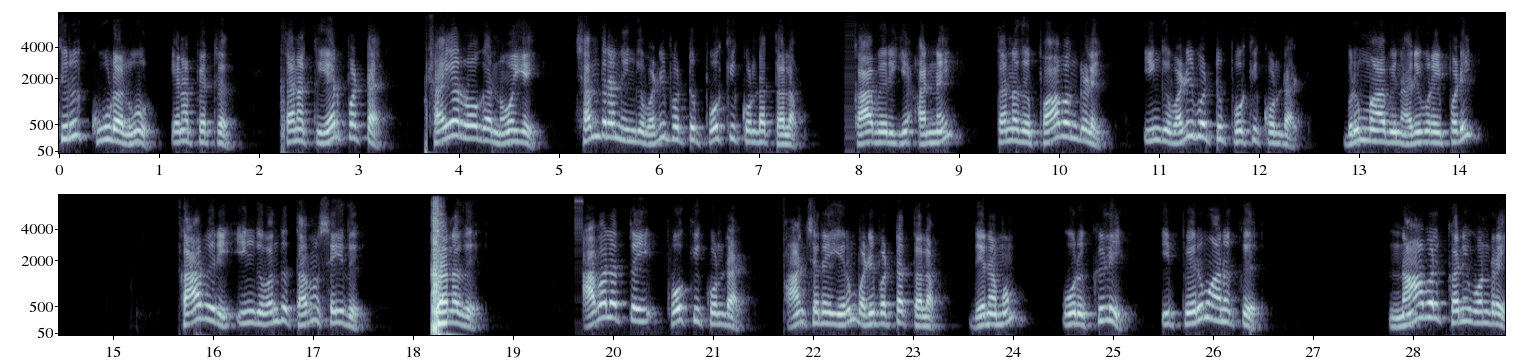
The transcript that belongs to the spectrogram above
திருக்கூடலூர் என பெற்றது. தனக்கு ஏற்பட்ட க்ஷயரோக நோயை சந்திரன் இங்கு வழிபட்டு போக்கிக் கொண்ட தலம். காவிரி அன்னை தனது பாவங்களை இங்கு வழிபட்டு போக்கிக் கொண்டாள். பிரம்மாவின் அறிவுரைப்படி காவிரி இங்கு வந்து தவம் செய்து தனது அவலத்தை போக்கிக் கொண்டாள். ஆஞ்சநேயரும் வழிபட்ட தலம். தினமும் ஒரு கிளி இப்பெருமானுக்கு நாவல் கனி ஒன்றை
